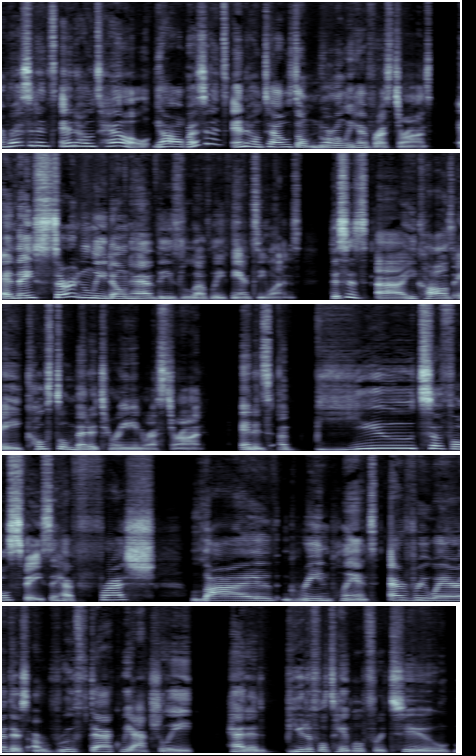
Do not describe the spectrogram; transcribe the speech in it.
A Residence Inn hotel. Y'all, Residence Inn hotels don't normally have restaurants. And they certainly don't have these lovely fancy ones. This is, uh, he calls a coastal Mediterranean restaurant, and it's a beautiful space. They have fresh, live green plants everywhere. There's a roof deck. We actually had a beautiful table for two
